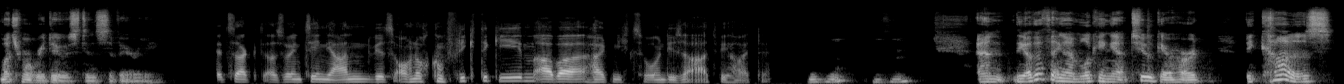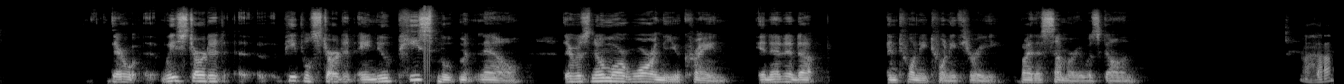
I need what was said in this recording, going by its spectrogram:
much more reduced in severity. Sagt, also in zehn Jahren wird es auch noch Konflikte geben, aber halt nicht so in dieser Art wie heute. hmm hmm And the other thing I'm looking at too, Gerhard, because there we started, uh, people started a new peace movement. Now there was no more war in the Ukraine. It ended up in 2023. By the summer, it was gone. Aha.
